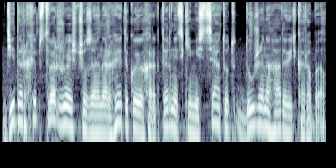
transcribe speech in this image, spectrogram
Дід Архип стверджує, що за енергетикою характерницькі місця тут дуже нагадують корабел.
